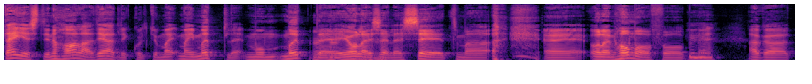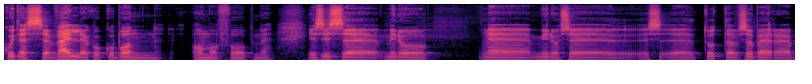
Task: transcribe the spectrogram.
täiesti noh, alateadlikult ju ma, ma ei mõtle, mu mõte mm. -hmm. ei ole selles see, et ma äh, olen homofoobne mm. -hmm. aga kuidas see välja kukub, on homofoobne. ja siis äh, minu äh,, minu see, see tuttav sõber äh,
